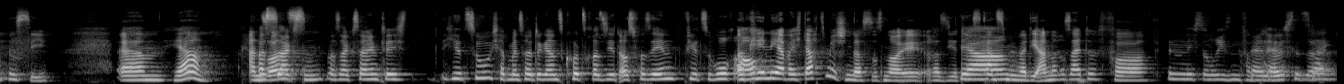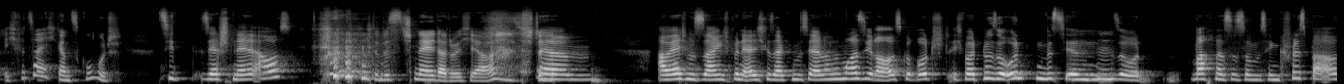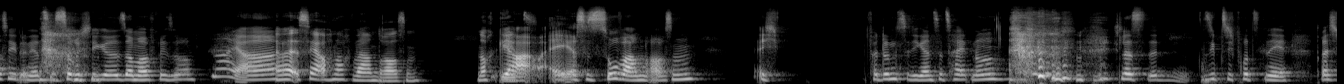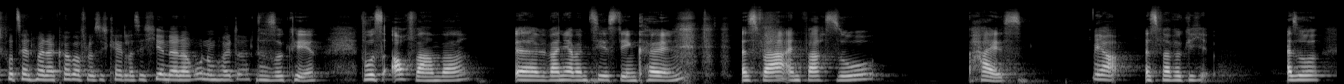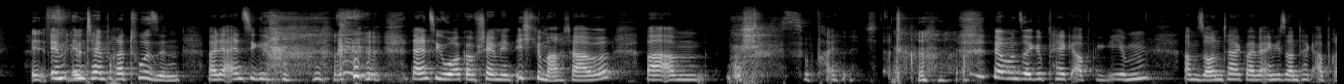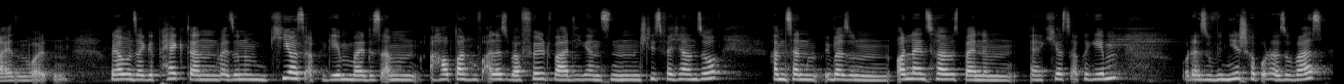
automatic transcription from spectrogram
we'll see. Ähm, ja, ansonsten. Was sagst, was sagst du eigentlich hierzu? Ich habe mir jetzt heute ganz kurz rasiert aus Versehen, viel zu hoch auch. Okay, nee, aber ich dachte mir schon, dass du es neu rasiert ja. hast. Kannst du mir mal die andere Seite vor. Ich bin nicht so ein Riesenfan, ehrlich gesagt. Ich finde es eigentlich ganz gut. Sieht sehr schnell aus. du bist schnell dadurch, ja. Ähm, aber ja, ich muss sagen, ich bin ehrlich gesagt ein bisschen einfach mit dem Rasierer ausgerutscht. Ich wollte nur so unten ein bisschen mhm. so machen, dass es so ein bisschen crisper aussieht und jetzt ist so richtige Sommerfrisur. Naja. Aber ist ja auch noch warm draußen. Noch geht's. Ja, ey, es ist so warm draußen. Ich verdunste die ganze Zeit nur. ich lasse 70 Prozent, nee, 30 Prozent meiner Körperflüssigkeit lasse ich hier in deiner Wohnung heute. Das ist okay. Wo es auch warm war, äh, wir waren ja beim CSD in Köln. Es war einfach so heiß. Ja. Es war wirklich, also äh, im, Im Temperatursinn, weil der einzige, der einzige Walk of Shame, den ich gemacht habe, war am so peinlich. wir haben unser Gepäck abgegeben am Sonntag, weil wir eigentlich Sonntag abreisen wollten. Wir haben unser Gepäck dann bei so einem Kiosk abgegeben, weil das am Hauptbahnhof alles überfüllt war, die ganzen Schließfächer und so. Haben es dann über so einen Online-Service bei einem äh, Kiosk abgegeben oder Souvenirshop oder sowas.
